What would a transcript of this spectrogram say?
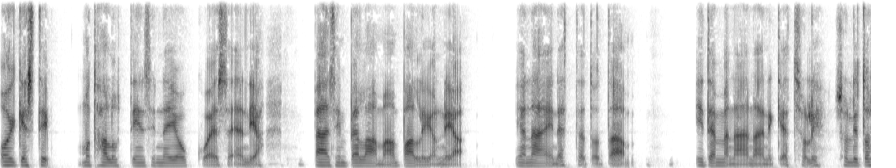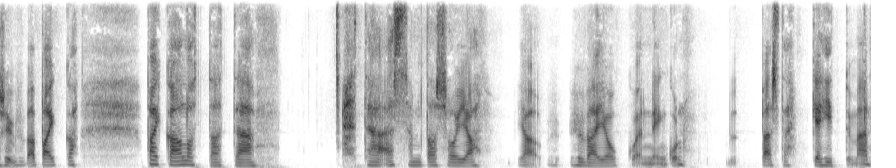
oikeasti mut haluttiin sinne joukkueeseen ja pääsin pelaamaan paljon ja, ja näin, että tota, itse mä näen ainakin, että se oli, se oli tosi hyvä paikka, paikka aloittaa tämä tää SM-taso ja, ja hyvä joukkue niin kun päästä kehittymään.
